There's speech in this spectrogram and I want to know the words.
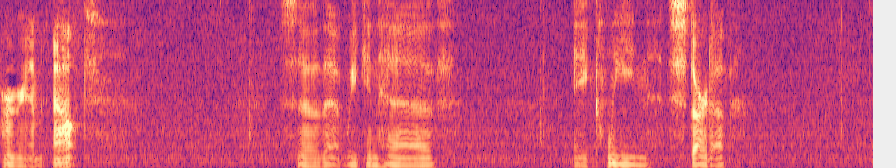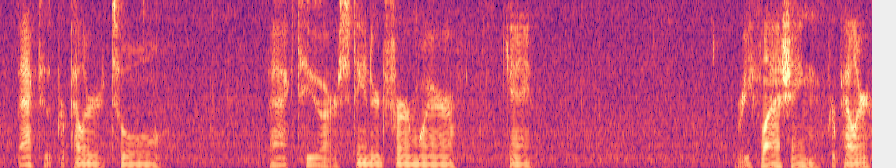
program out so that we can have a clean startup. Back to the propeller tool, back to our standard firmware, okay. Reflashing propeller.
